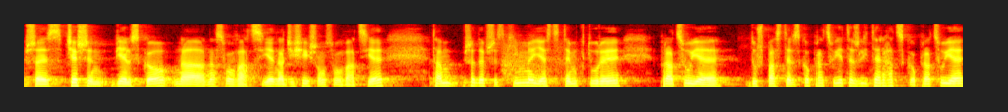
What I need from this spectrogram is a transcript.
przez Cieszyn Bielsko na, na Słowację, na dzisiejszą Słowację. Tam przede wszystkim jest tym, który pracuje duszpastersko, pracuje też literacko, pracuje,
